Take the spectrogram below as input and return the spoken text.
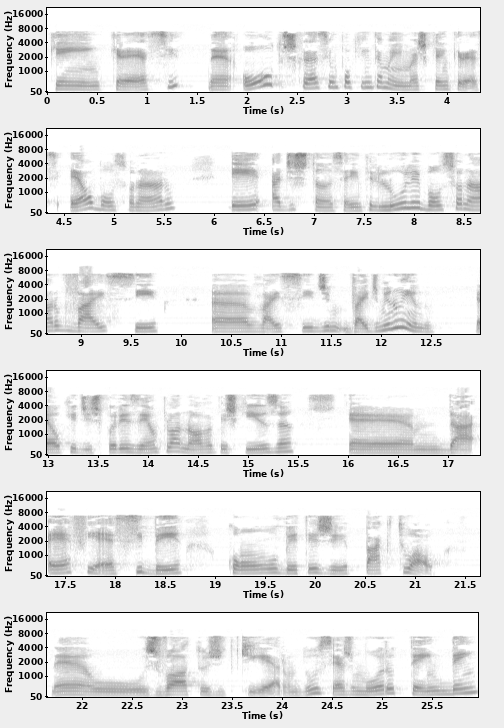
quem cresce, né? Outros crescem um pouquinho também, mas quem cresce é o Bolsonaro e a distância entre Lula e Bolsonaro vai se, uh, vai se vai diminuindo. É o que diz, por exemplo, a nova pesquisa é, da FSB com o BTG Pactual. Né? Os votos que eram do Sérgio Moro tendem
